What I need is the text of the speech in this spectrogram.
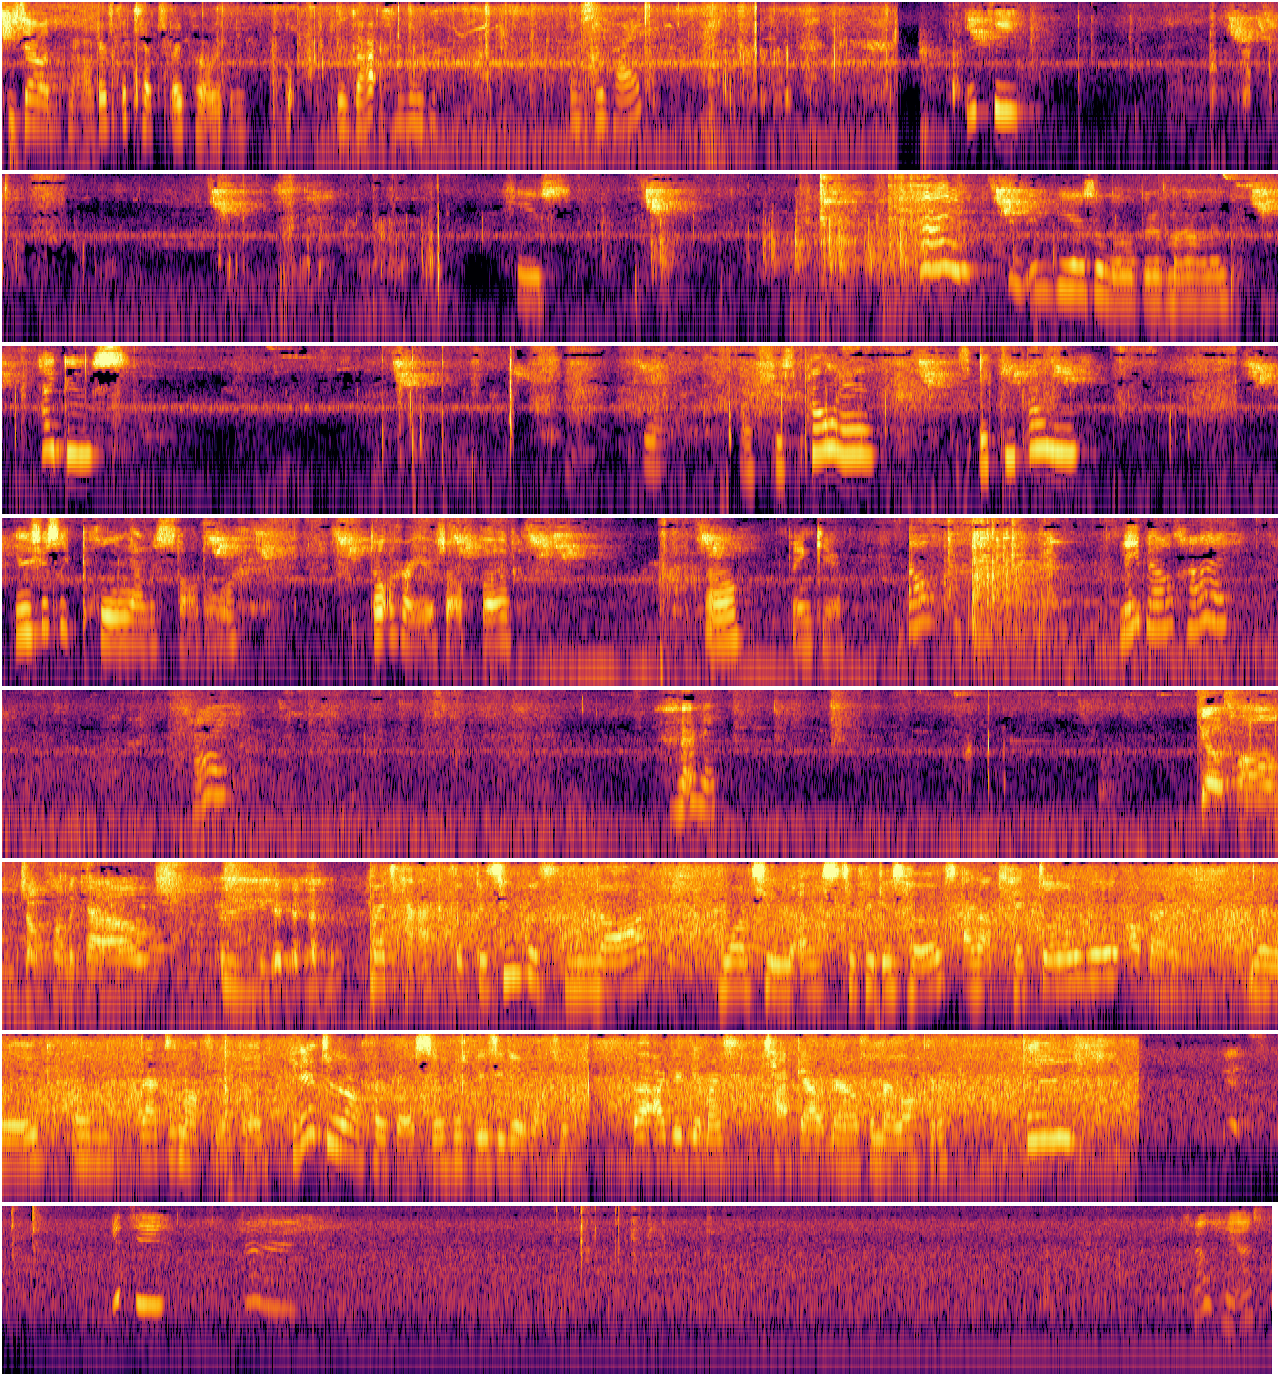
He's out of the crowd. I have to catch my pony. Oh, we got him. Want to say hi? Bitsy. He's Hi. He has a little bit of mud on him. Hi, Goose. That's just pony. It's Icky Pony. He was just like pulling out a stall door. Don't hurt yourself, bud. Oh, thank you. Oh, Maybell, hi. Hi. Hi. Goes home, jumps on the couch. my attack, but Bitsy was not wanting us to pick his hooves. I got kicked a little bit on my, my leg. Um, that did not feel good. He didn't do it on purpose, so his Bitsy didn't want to. But I did get my tack out now from my locker. Bitsy. Hi. So handsome.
